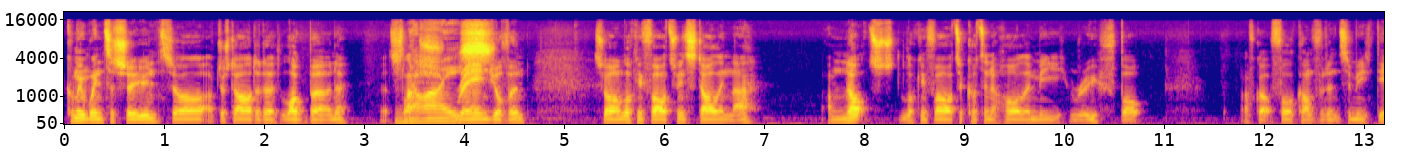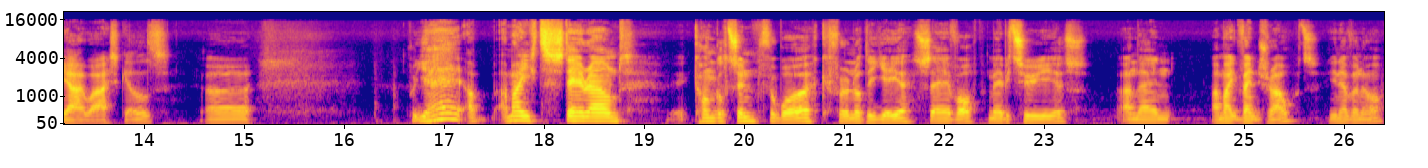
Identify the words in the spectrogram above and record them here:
coming winter soon, so I've just ordered a log burner slash Nice. range oven. So I'm looking forward to installing that. I'm not looking forward to cutting a hole in me roof, but I've got full confidence in me DIY skills. Uh, But yeah, I, I might stay around Congleton for work for another year, save up, maybe two years, and then I might venture out. You never know.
